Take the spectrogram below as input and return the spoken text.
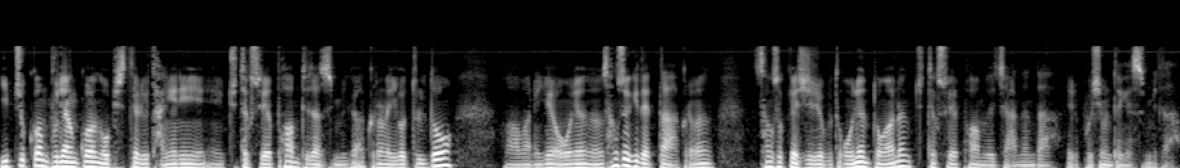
입주권, 분양권, 오피스텔이 당연히 주택수에 포함되지 않습니까? 그러나 이것들도 어, 만약에 5년 상속이 됐다 그러면 상속 개시일부터 5년 동안은 주택수에 포함되지 않는다 이렇게 보시면 되겠습니다.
